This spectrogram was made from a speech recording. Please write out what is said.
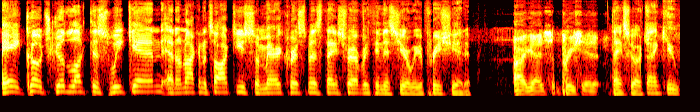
Hey, Coach, good luck this weekend, and I'm not going to talk to you, so Merry Christmas. Thanks for everything this year. We appreciate it. All right, guys. Appreciate it. Thanks, Coach. Thank you.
